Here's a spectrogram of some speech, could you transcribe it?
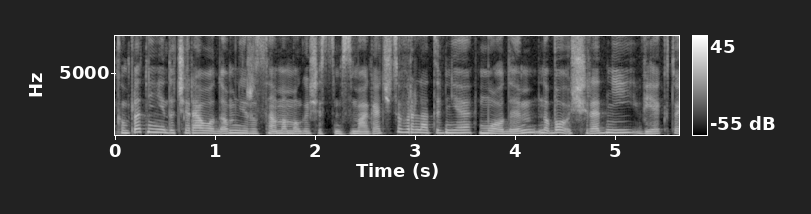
Kompletnie nie docierało do mnie, że sama mogę się z tym zmagać, co w relatywnie młodym, no bo średni wiek to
